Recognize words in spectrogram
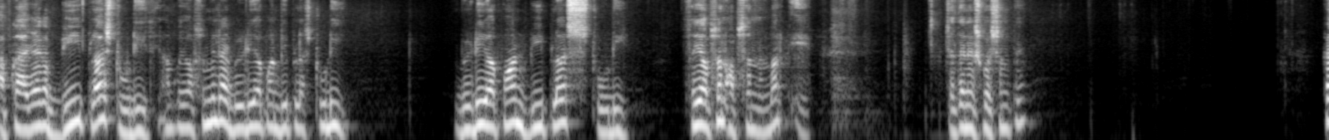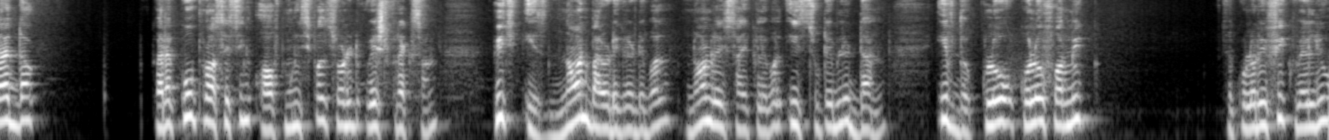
आपका आ जाएगा बी प्लस टू डी आपको ऑप्शन मिल रहा है B D upon B plus two D B D upon B plus two D सही ऑप्शन ऑप्शन नंबर ए चलते नेक्स्ट क्वेश्चन पे करेक्ट डॉक करेक्ट को processing of municipal solid waste fraction which is non biodegradable non recyclable is suitably done if the coloformic, the calorific value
